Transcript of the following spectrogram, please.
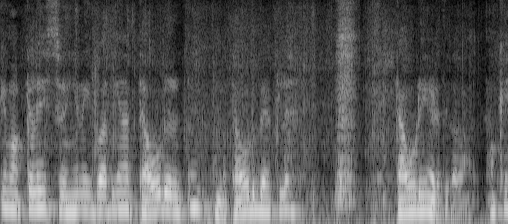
ஓகே மக்களே ஸோ இன்றைக்கி பார்த்தீங்கன்னா தவுடு இருக்குது நம்ம தவுடு பேக்கில் தவிடையும் எடுத்துக்கலாம். ஓகே?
